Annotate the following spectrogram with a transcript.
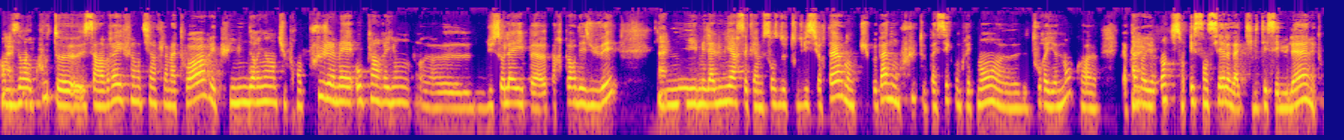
en ouais. disant écoute euh, c'est un vrai effet anti-inflammatoire. Et puis mine de rien tu prends plus jamais aucun rayon euh, du soleil par peur des UV ouais. mais, mais, la lumière c'est quand même source de toute vie sur terre. Donc tu peux pas non plus te passer complètement euh, de tout rayonnement quoi. Il y a plein ouais. de rayonnements qui sont essentiels à l'activité cellulaire. Et tout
